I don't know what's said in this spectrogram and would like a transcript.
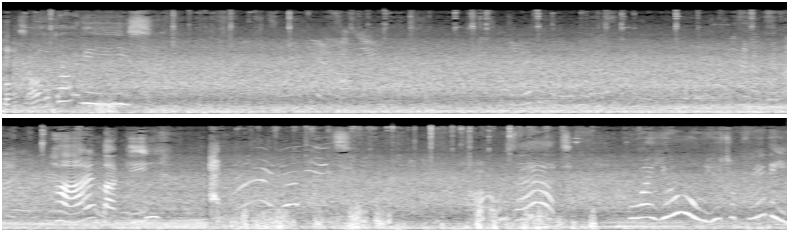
That's all the doggies. Hi, Lucky. Oh, who's that? Who are you? You're so pretty.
